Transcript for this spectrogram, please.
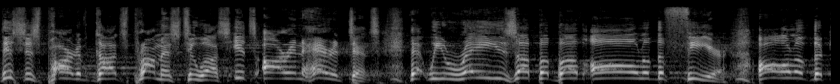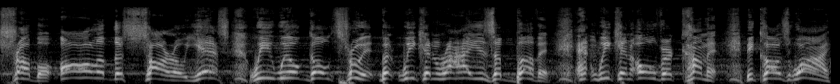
This is part of God's promise to us. It's our inheritance that we raise up above all of the fear, all of the trouble, all of the sorrow. Yes, we will go through it, but we can rise above it and we can overcome it. Because why?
